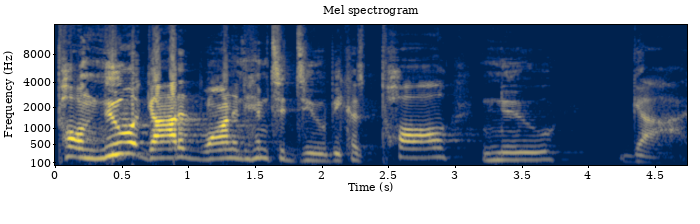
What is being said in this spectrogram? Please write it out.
Paul knew what God had wanted him to do because Paul knew God.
